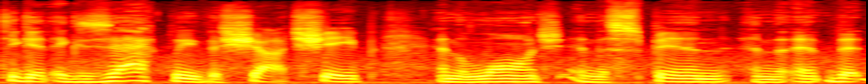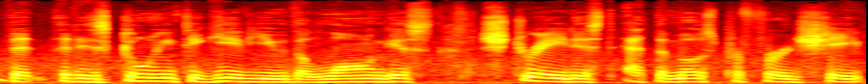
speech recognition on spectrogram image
to get exactly the shot shape and the launch and the spin and, the, and that, that, that is going to give you the longest, straightest, at the most preferred shape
